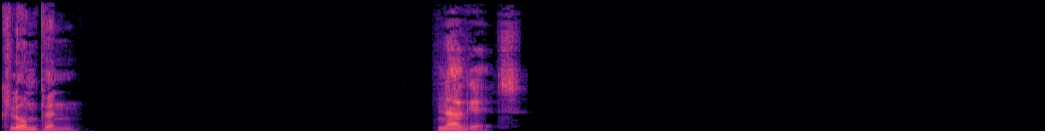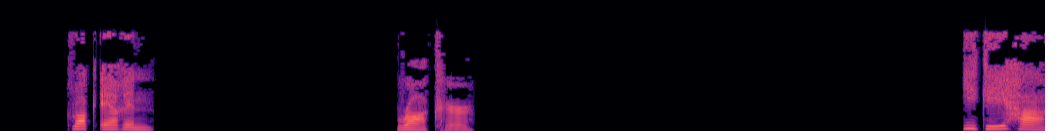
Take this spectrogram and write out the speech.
Klumpen. Nuggets. Rockerin. Rocker IGH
